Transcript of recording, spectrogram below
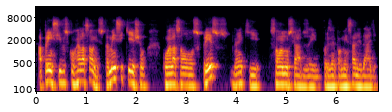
apreensivos com relação a isso. Também se queixam com relação aos preços, né, que são anunciados aí, por exemplo, a mensalidade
